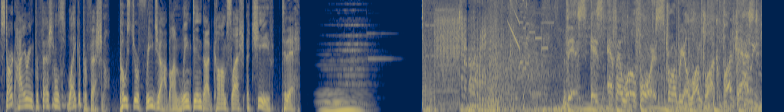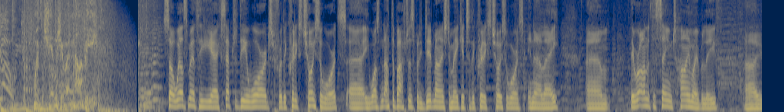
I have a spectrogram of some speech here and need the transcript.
Start hiring professionals like a professional. Post your free job on linkedin.com/achieve slash achieve today. This is FM 104's Strawberry Alarm Clock Podcast with Jim Jim and Nobby. So Will Smith, he accepted the award for the Critics' Choice Awards. Uh, he wasn't at the BAFTAs, but he did manage to make it to the Critics' Choice Awards in LA. Um, they were on at the same time, I believe. Uh,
